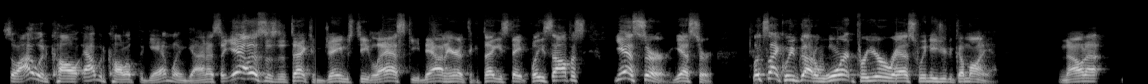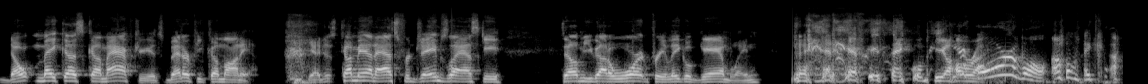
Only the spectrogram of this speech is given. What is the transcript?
so I would call I would call up the gambling guy and I say, "Yeah, this is Detective James T. Lasky down here at the Kentucky State Police Office. Yes, sir. Yes, sir. Looks like we've got a warrant for your arrest. We need you to come on in." No, no, don't make us come after you. It's better if you come on in. Yeah, just come in, ask for James Lasky, tell him you got a warrant for illegal gambling, and everything will be all You're right. Horrible. Oh my gosh.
